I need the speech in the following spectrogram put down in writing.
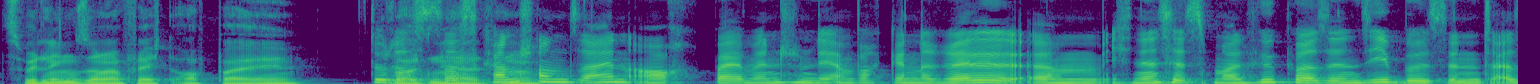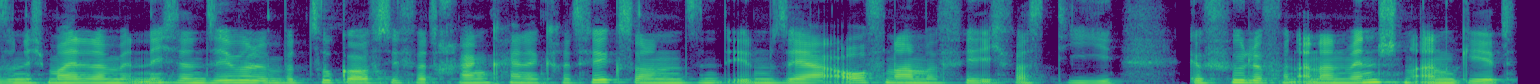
Zwillingen, sondern vielleicht auch bei Du, das, das halt, kann ne? schon sein, auch bei Menschen, die einfach generell, ähm, ich nenne es jetzt mal hypersensibel sind. Also ich meine damit nicht sensibel in Bezug auf, sie vertragen keine Kritik, sondern sind eben sehr aufnahmefähig, was die Gefühle von anderen Menschen angeht.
